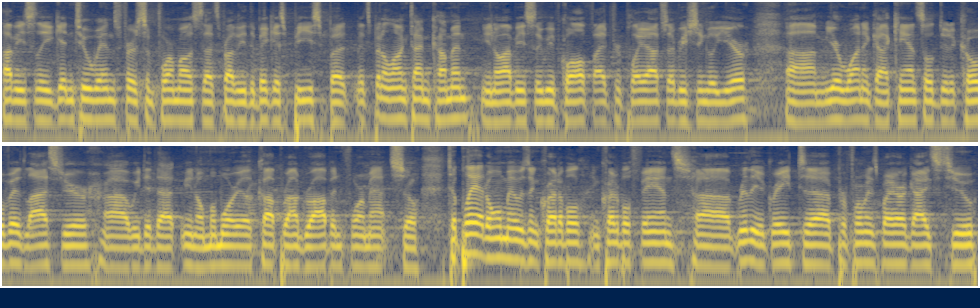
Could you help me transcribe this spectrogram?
Obviously, getting two wins first and foremost, that's probably the biggest piece. But it's been a long time coming. You know, obviously we've qualified for playoffs every single year. Um, year one it got canceled due to COVID. Last year uh, we did that you know Memorial Cup round robin format. So to play at home, it was incredible. Incredible fans. Uh, really a great uh, performance by our guys too.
